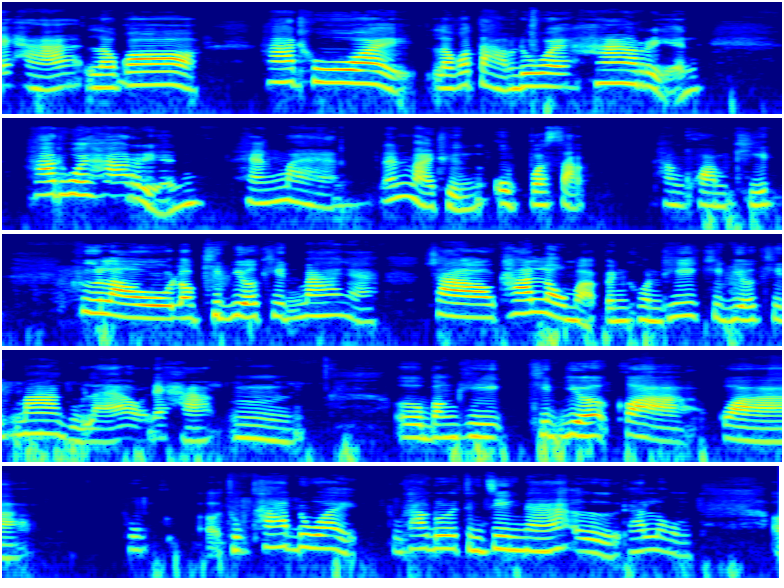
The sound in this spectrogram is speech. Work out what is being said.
นะคะ แล้วก็ห้าถ้วย แล้วก็ตามด้วยห้าเหรียญ ห้าถ้วยห้าเหรียญแฮงแมนนั่นหมายถึงอุปสรรคทางความคิด คือเราเราคิดเยอะคิดมากไงชาวท่านลมอะเป็นคนที่คิดเยอะคิดมากอยู่แล้วนะคะ อืมเออบางทีคิดเยอะกว่ากว่าทุกทุกธาตุด้วย ทุกธาตุด้วยจริง ๆ นะเออท่านลมเอ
